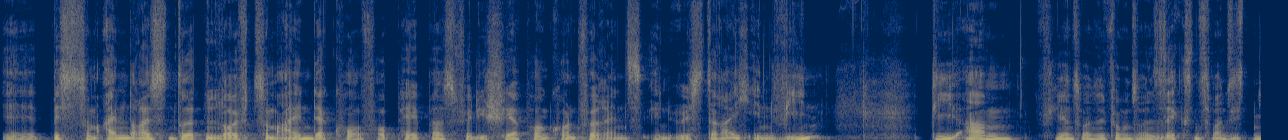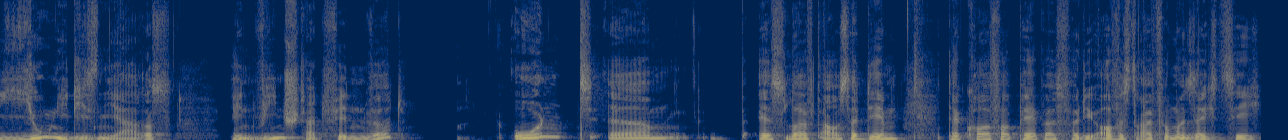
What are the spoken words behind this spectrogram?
bis zum 31.03. läuft zum einen der Call for Papers für die SharePoint-Konferenz in Österreich, in Wien, die am 24., 25., 26. Juni diesen Jahres in Wien stattfinden wird. Und ähm, es läuft außerdem der Call for Papers für die Office 365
